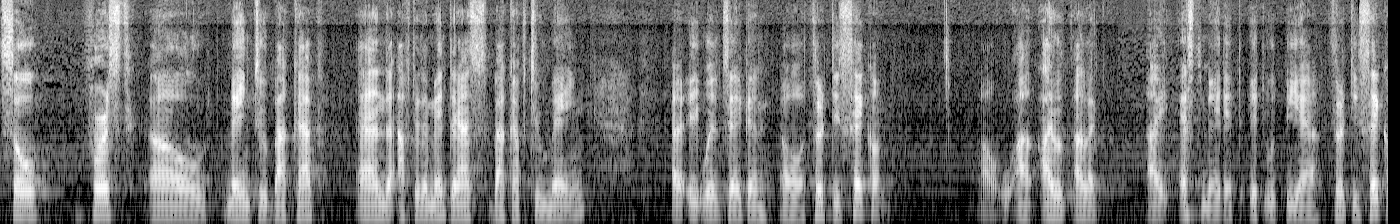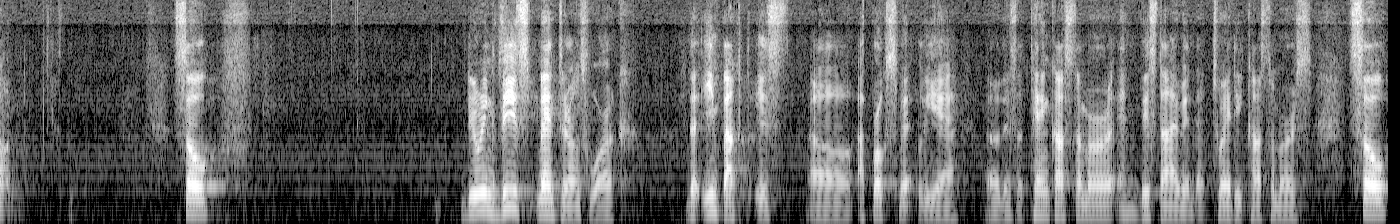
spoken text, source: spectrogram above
So first uh, main to backup, and after the maintenance, backup to main. Uh, it will take an, uh, 30 seconds. I, I, I, like, I estimated it would be a 30 second. So during this maintenance work, the impact is uh, approximately uh, uh, there's a 10 customer and this time and 20 customers. So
